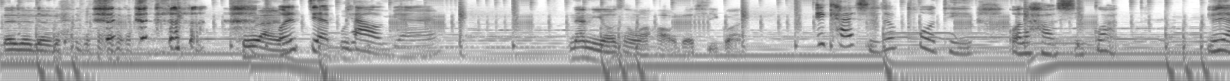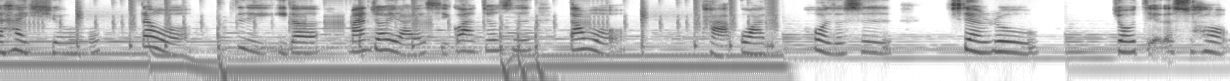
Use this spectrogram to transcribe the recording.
对对对对对。突然，我是检票员。那你有什么好的习惯？一开始就破题，我的好习惯有点害羞，但我自己一个蛮久以来的习惯就是，当我卡关或者是陷入纠结的时候，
